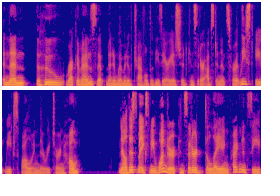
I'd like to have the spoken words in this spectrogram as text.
And then the WHO recommends that men and women who've traveled to these areas should consider abstinence for at least eight weeks following their return home. Now, this makes me wonder consider delaying pregnancy.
